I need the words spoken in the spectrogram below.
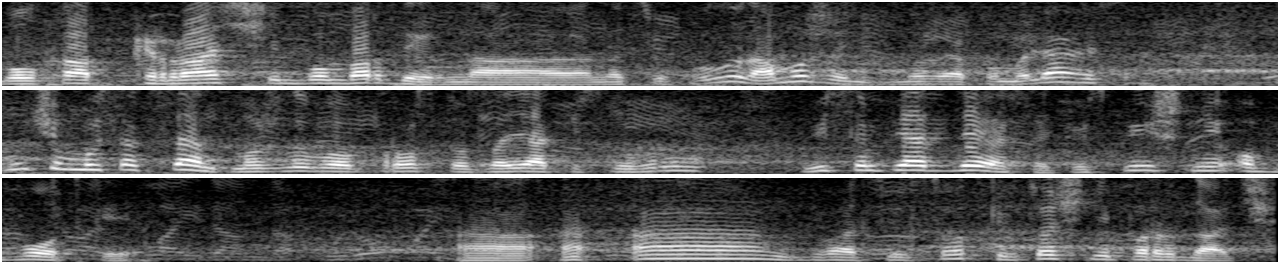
Болхат кращий бомбардир на, на цю хвилину, а може може я помиляюся. Ну чомусь акцент, можливо, просто за якісну гру. 8-5-10, успішні обводки. А, а, а, 20%, точні передачі.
